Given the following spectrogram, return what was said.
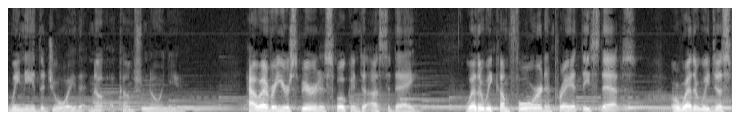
we need the joy that comes from knowing you. However, your Spirit has spoken to us today, whether we come forward and pray at these steps, or whether we just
